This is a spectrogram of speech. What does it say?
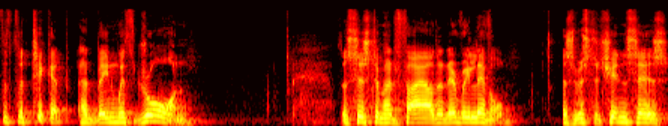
that the ticket had been withdrawn. The system had failed at every level, as Mr. Chin says,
